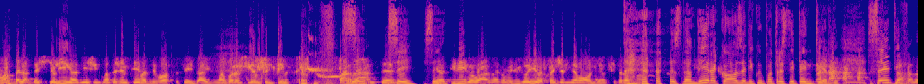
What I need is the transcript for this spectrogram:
una bella bestiolina di 50 cm, forse sì, dai, una quarantina di centimetri. Parlante. Sì, sì, sì. Non ti dico, guarda, come dico io, è peggio di mia moglie, non si ferma non dire cose di cui potresti pentirti. Senti, no, no,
